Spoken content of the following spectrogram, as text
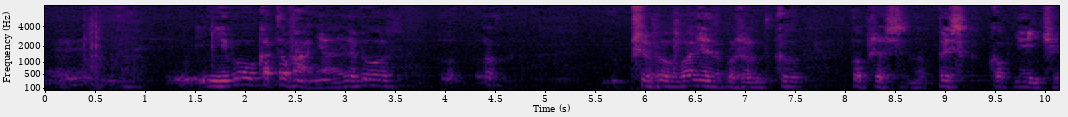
Y, Nie było katowania, ale było przywoływanie do porządku poprzez no, pysk, kopnięcie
